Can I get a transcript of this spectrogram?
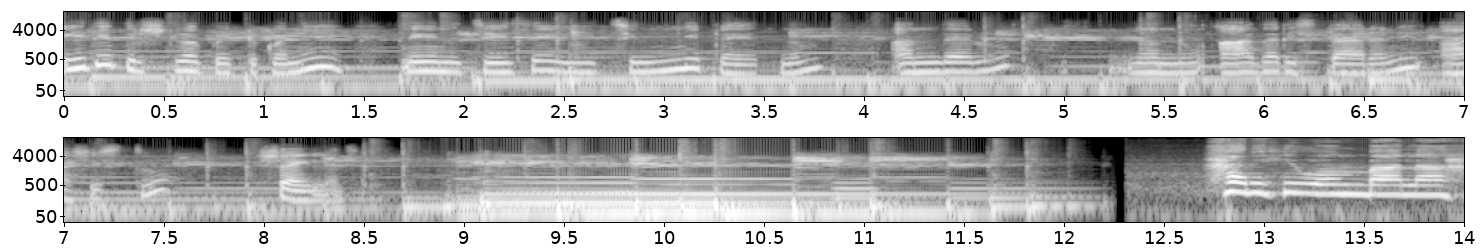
ఇది దృష్టిలో పెట్టుకొని నేను చేసే ఈ చిన్ని ప్రయత్నం అందరూ నన్ను ఆదరిస్తారని ఆశిస్తూ శైలజ. హరి ఓం బాలాహ.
